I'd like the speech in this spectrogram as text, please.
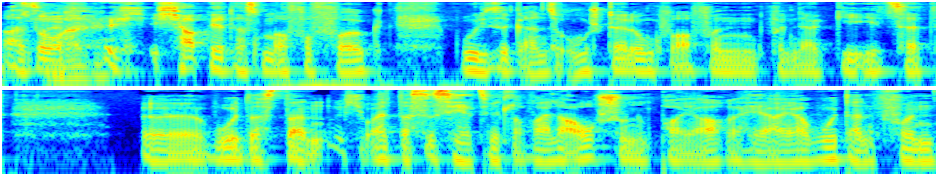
also einige. ich, ich habe ja das mal verfolgt, wo diese ganze Umstellung war von, von der GEZ äh, wo das dann, ich weiß, das ist jetzt mittlerweile auch schon ein paar Jahre her, ja, wo dann von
